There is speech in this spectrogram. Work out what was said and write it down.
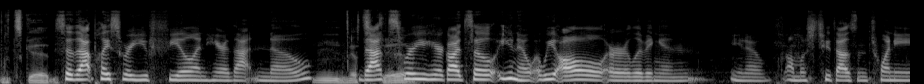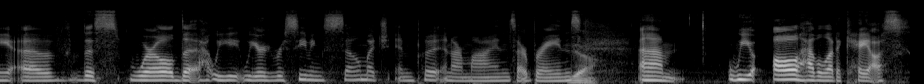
That's good. So that place where you feel and hear that no, Mm, that's that's where you hear God. So you know, we all are living in you know almost 2020 of this world that we we are receiving so much input in our minds, our brains. Yeah. Um, we all have a lot of chaos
